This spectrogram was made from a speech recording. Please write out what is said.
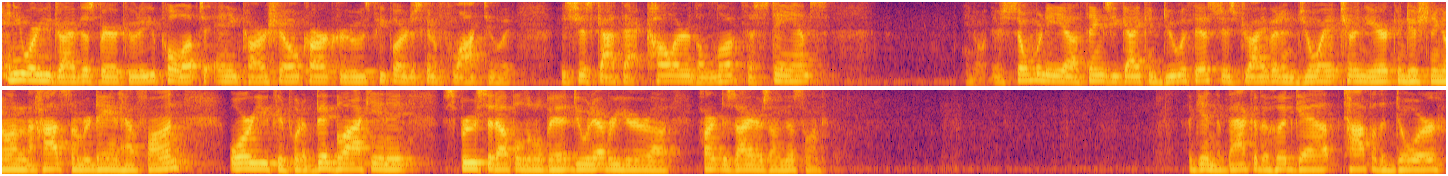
Anywhere you drive this Barracuda, you pull up to any car show, car cruise, people are just gonna flock to it. It's just got that color, the look, the stance, there's so many uh, things you guy can do with this. Just drive it, enjoy it, turn the air conditioning on on a hot summer day and have fun. Or you can put a big block in it, spruce it up a little bit, do whatever your uh, heart desires on this one. Again, the back of the hood gap, top of the door,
